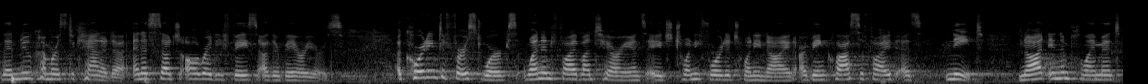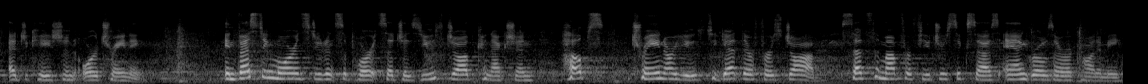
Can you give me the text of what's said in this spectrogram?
then newcomers to Canada, and as such already face other barriers. According to First Works, one in five Ontarians aged 24 to 29 are being classified as NEET, not in employment, education, or training. Investing more in student support, such as Youth Job Connection, helps train our youth to get their first job, sets them up for future success, and grows our economy.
